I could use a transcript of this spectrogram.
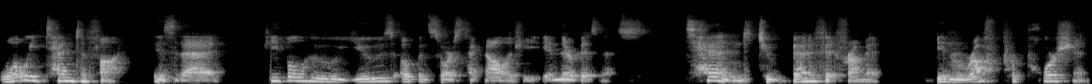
what we tend to find is that people who use open source technology in their business tend to benefit from it in rough proportion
